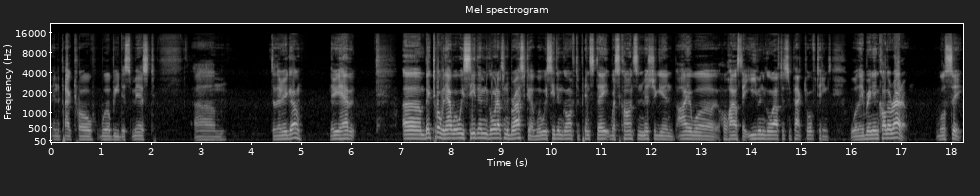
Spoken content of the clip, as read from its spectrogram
and the Pac-12 will be dismissed. Um, so there you go. There you have it. Um, Big 12. Now, will we see them going up to Nebraska? Will we see them going up to Penn State, Wisconsin, Michigan, Iowa, Ohio State, even go after some Pac 12 teams? Will they bring in Colorado? We'll see.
